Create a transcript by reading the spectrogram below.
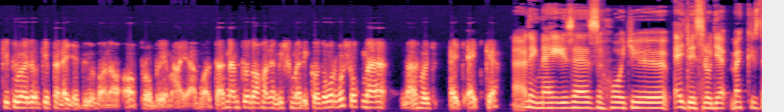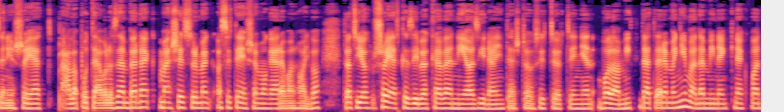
aki tulajdonképpen egyedül van a, a problémájával. Tehát nem csoda, ha nem ismerik az orvosok, mert, mert hogy egy egyke. Elég nehéz ez, hogy egyrésztről ugye megküzdeni a saját állapotával az embernek, másrésztről meg az, hogy teljesen magára van hagyva. Tehát, hogy a saját kezébe kell vennie az irányítást ahhoz, hogy történjen valami. De hát erre meg nyilván nem mindenkinek van,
